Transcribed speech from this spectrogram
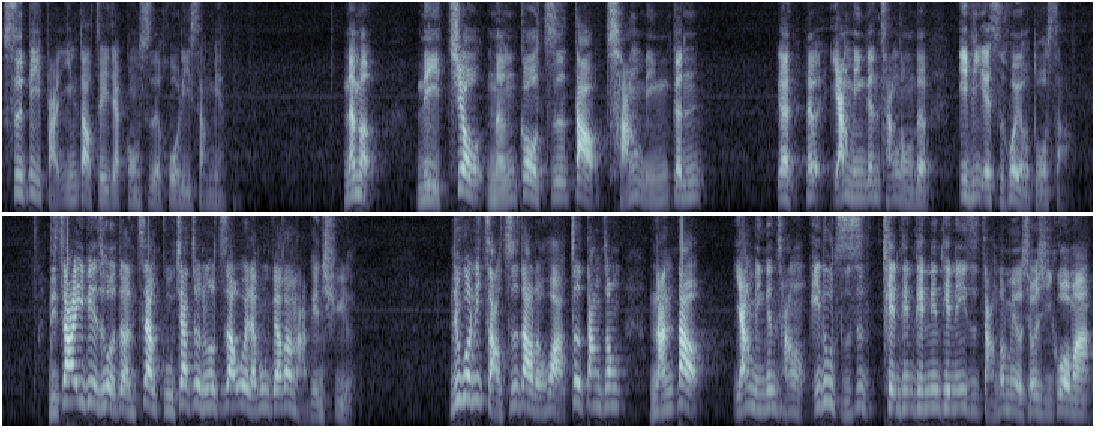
势必反映到这一家公司的获利上面，那么你就能够知道长明跟呃那个阳明跟长荣的 EPS 会有多少。你知道 EPS 会有多少，你这样股价就能够知道未来目标到哪边去了。如果你早知道的话，这当中难道？阳明跟长隆一路只是天天天天天天一直涨都没有休息过吗？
